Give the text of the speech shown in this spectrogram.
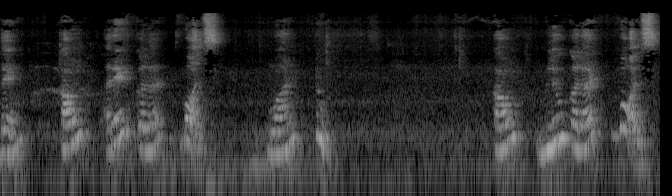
Then count red color balls. One, two. Count blue colored balls.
